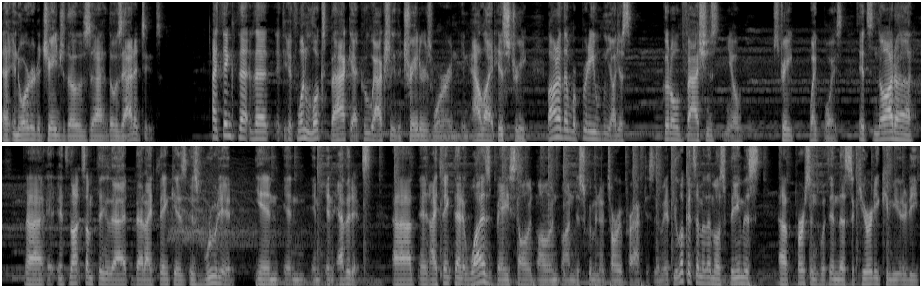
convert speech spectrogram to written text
uh, in order to change those uh, those attitudes. I think that that if one looks back at who actually the traitors were in, in Allied history, a lot of them were pretty, you know, just good old fashioned, you know, straight white boys. It's not a uh, it's not something that that I think is is rooted in in in, in evidence. Uh, and I think that it was based on, on on discriminatory practices. I mean, if you look at some of the most famous uh, persons within the security community,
